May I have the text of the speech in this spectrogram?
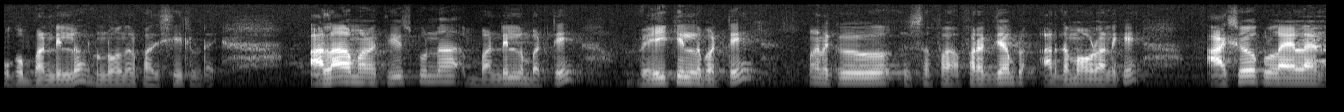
ఒక బండిల్లో రెండు వందల పది షీట్లు ఉంటాయి అలా మనం తీసుకున్న బండిల్ని బట్టి వెహికల్ని బట్టి మనకు ఫ- ఫర్ ఎగ్జాంపుల్ అర్థం అవడానికి అశోక్ లైలాండ్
